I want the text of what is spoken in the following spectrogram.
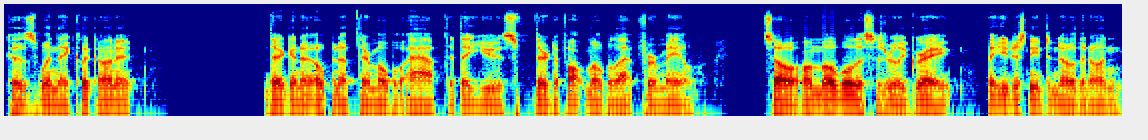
because when they click on it, they're going to open up their mobile app that they use, their default mobile app for mail. So on mobile, this is really great, but you just need to know that on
